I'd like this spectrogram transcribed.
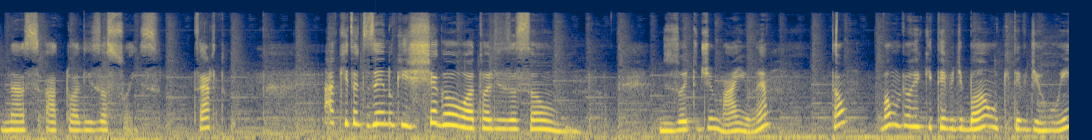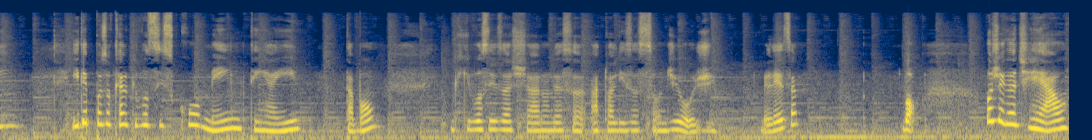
nas atualizações, certo? Aqui tá dizendo que chegou a atualização 18 de maio, né? Então, vamos ver o que teve de bom, o que teve de ruim. E depois eu quero que vocês comentem aí, tá bom? O que vocês acharam dessa atualização de hoje, beleza? O gigante real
